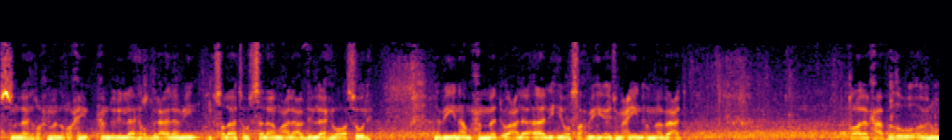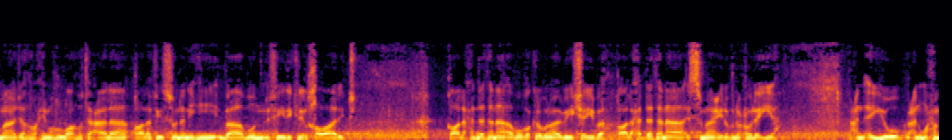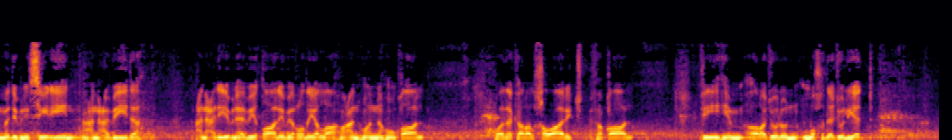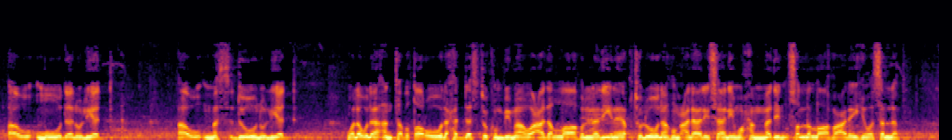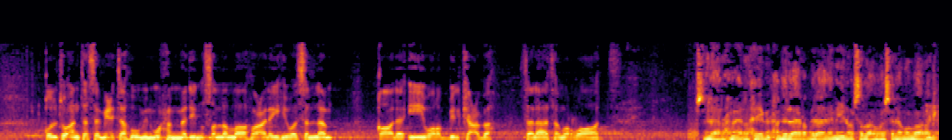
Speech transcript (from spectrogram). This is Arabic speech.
بسم الله الرحمن الرحيم. الحمد لله رب العالمين. والصلاة والسلام على عبد الله ورسوله. نبينا محمد وعلى آله وصحبه أجمعين. أما بعد. قال الحافظ ابن ماجه رحمه الله تعالى قال في سننه باب في ذكر الخوارج. قال حدثنا أبو بكر بن أبي شيبة. قال حدثنا إسماعيل بن علية. عن أيوب عن محمد بن سيرين عن عبيدة عن علي بن أبي طالب رضي الله عنه أنه قال وذكر الخوارج فقال فيهم رجل مخدج اليد أو مودن اليد أو مسدون اليد ولولا أن تبطروا لحدثتكم بما وعد الله الذين يقتلونهم على لسان محمد صلى الله عليه وسلم. قلت أنت سمعته من محمد صلى الله عليه وسلم. قال إي ورب الكعبة ثلاث مرات. بسم الله الرحمن الرحيم. الحمد لله رب العالمين وصلى الله وسلم وبارك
